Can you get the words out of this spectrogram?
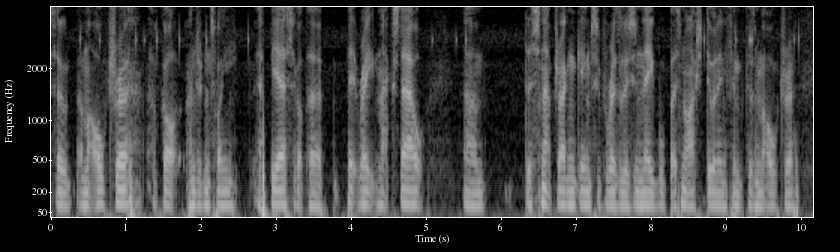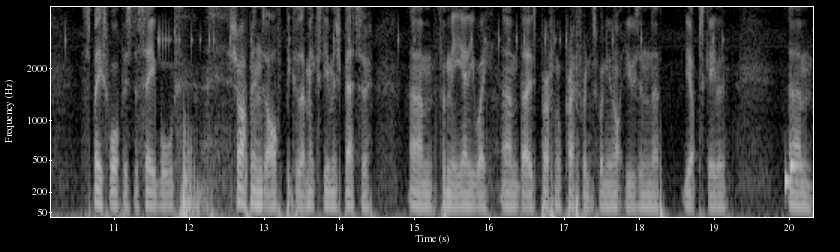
So I'm at Ultra, I've got 120 FPS, I've got the bitrate maxed out, um, the Snapdragon Game Super Resolution enabled, but it's not actually doing anything because I'm at Ultra. Space Warp is disabled, sharpening's off because that makes the image better, um, for me anyway. Um, that is personal preference when you're not using the, the upscaling. Um,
